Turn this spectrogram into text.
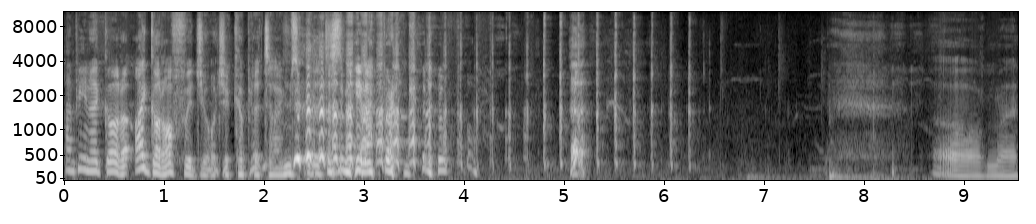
I mean, I got I got off with George a couple of times, but it doesn't mean I'm very good at football. Oh man!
